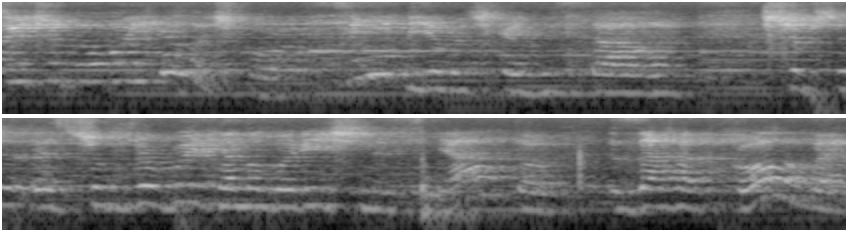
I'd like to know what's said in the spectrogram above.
цю чудову гілочку мені білочка дістала, щоб, щоб зробити на новорічне свято загадкове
